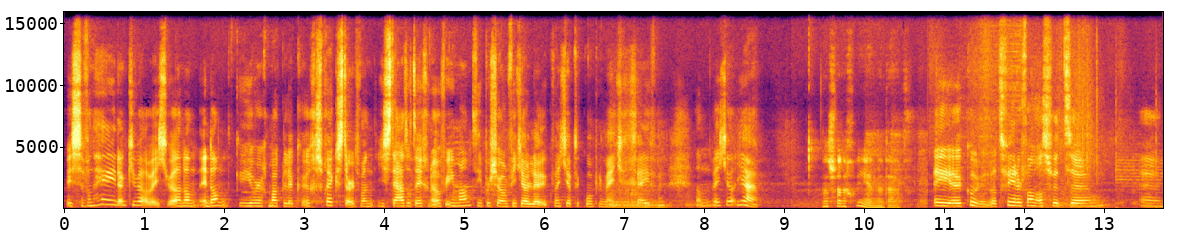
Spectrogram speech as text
is ze van, hey, dankjewel, weet je wel. En dan, en dan kun je heel erg makkelijk een gesprek starten. Want je staat al tegenover iemand, die persoon vindt jou leuk, want je hebt een complimentje gegeven. Dan weet je wel, ja. Dat is wel een goeie inderdaad. hey, eh, Koen, wat vind je ervan als we het... ehm, ehm,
